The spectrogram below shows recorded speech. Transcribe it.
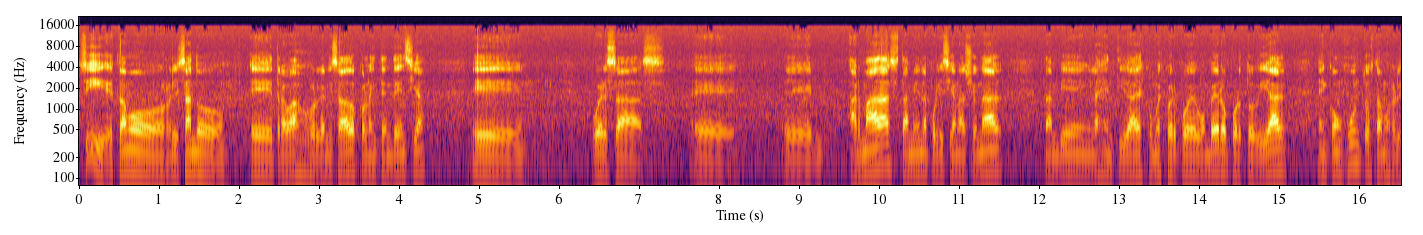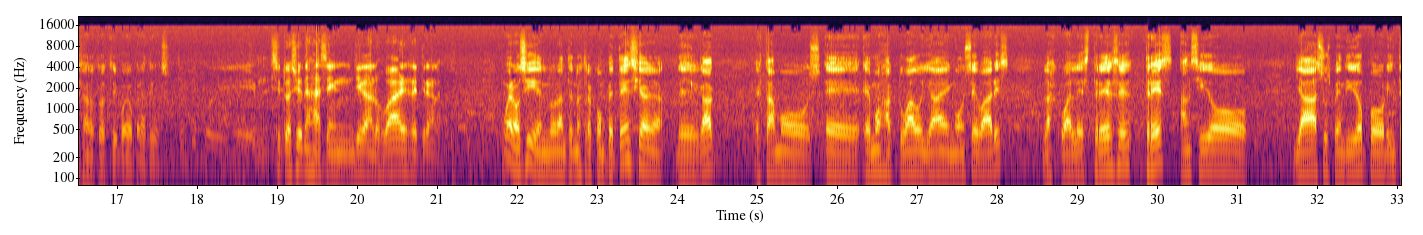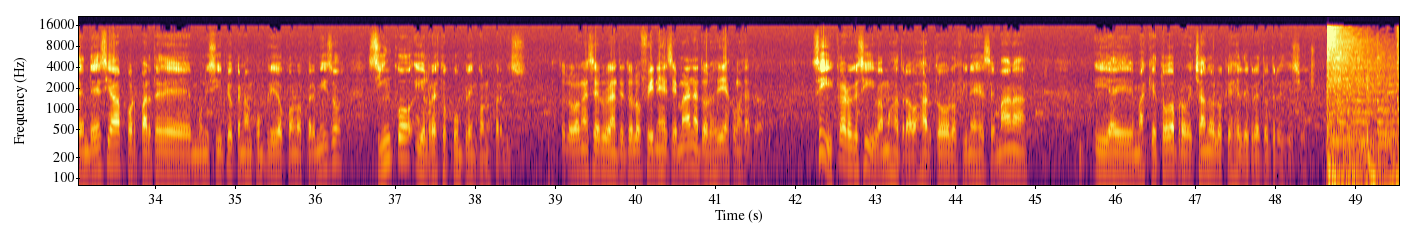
Sí, estamos realizando eh, trabajos organizados con la Intendencia, eh, Fuerzas eh, Armadas, también la Policía Nacional, también las entidades como es Cuerpo de Bomberos, Puerto Vial, en conjunto estamos realizando todo este tipo de operativos. ¿Qué tipo de situaciones hacen? ¿Llegan a los bares, retiran a las personas? Bueno, sí, durante nuestra competencia del GAC estamos, hemos actuado ya en 11 bares, las cuales tres, han sido ya suspendidos por intendencia por parte del municipio que no han cumplido con los permisos, cinco y el resto cumplen con los permisos. ¿Esto lo van a hacer durante todos los fines de semana, todos los días? ¿Cómo están trabajando? Sí, claro que sí, vamos a trabajar todos los fines de semana y eh, más que todo aprovechando lo que es el decreto 318.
